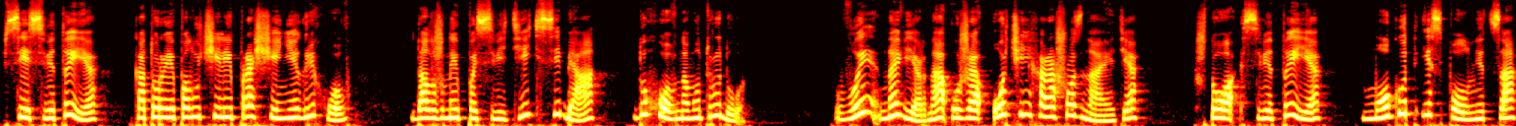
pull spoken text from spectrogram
Все святые, которые получили прощение грехов, должны посвятить себя духовному труду. Вы, наверное, уже очень хорошо знаете, что святые могут исполниться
